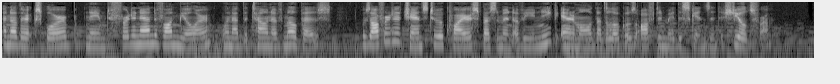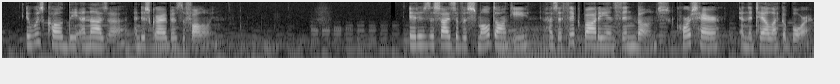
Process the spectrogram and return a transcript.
Another explorer, named Ferdinand von Mueller, when at the town of Melpez, was offered a chance to acquire a specimen of a unique animal that the locals often made the skins into shields from. It was called the anaza and described as the following It is the size of a small donkey, has a thick body and thin bones, coarse hair, and the tail like a boar.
